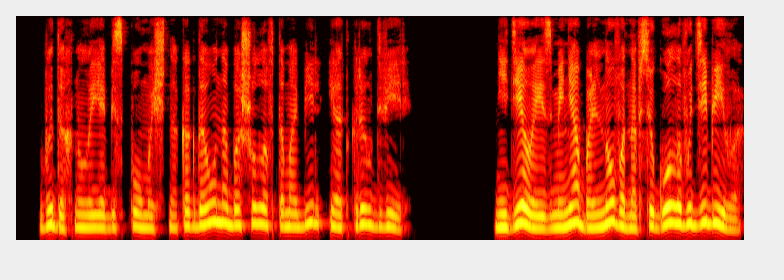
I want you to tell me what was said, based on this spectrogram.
— выдохнула я беспомощно, когда он обошел автомобиль и открыл дверь. «Не делай из меня больного на всю голову дебила.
